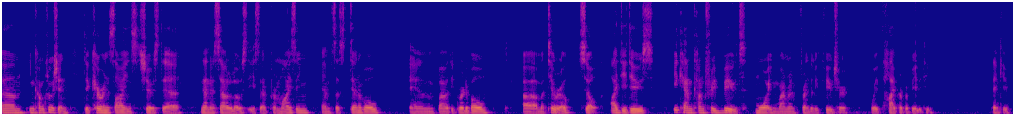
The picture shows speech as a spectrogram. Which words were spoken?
Um, in conclusion, the current science shows that nanocellulose is a promising and sustainable and biodegradable uh, material, so I deduce it can contribute more environment-friendly future with high probability. Thank you.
